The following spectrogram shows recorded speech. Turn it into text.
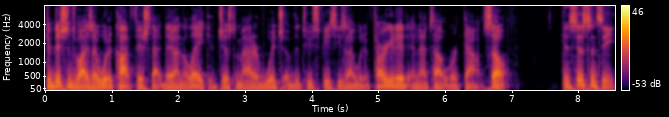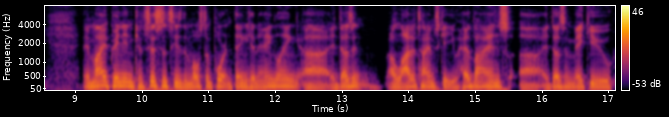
conditions wise, I would have caught fish that day on the lake. It's just a matter of which of the two species I would have targeted, and that's how it worked out. So, consistency. In my opinion, consistency is the most important thing in angling. Uh, it doesn't a lot of times get you headlines. Uh, it doesn't make you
